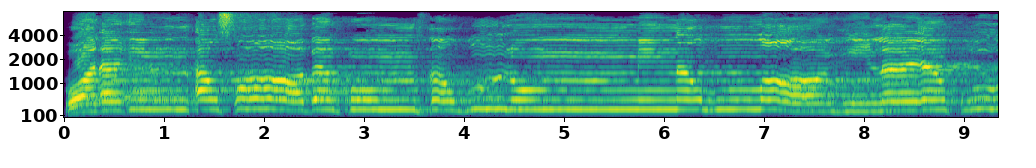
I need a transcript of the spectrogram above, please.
ولن أصابكم فضل من الله ليقولنك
